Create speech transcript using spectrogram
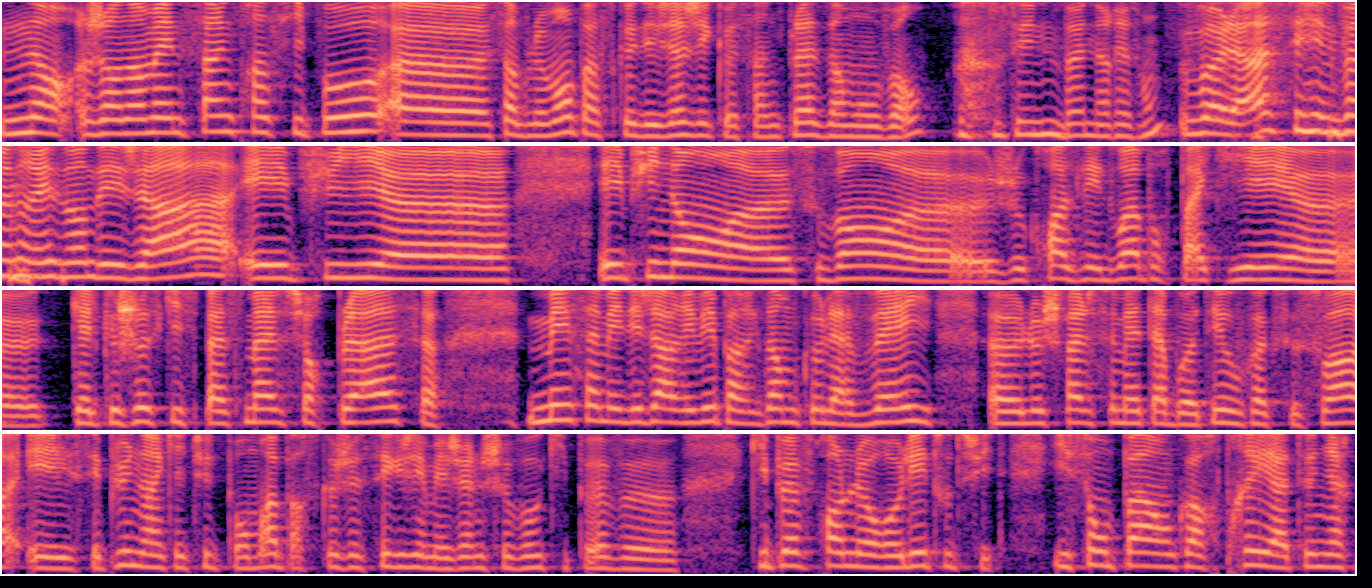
Non, j'en emmène cinq principaux, euh, simplement parce que déjà j'ai que cinq places dans mon vent. C'est une bonne raison. voilà, c'est une bonne raison déjà. Et puis, euh, et puis non, euh, souvent je croise les doigts pour pas qu'il y ait quelque chose qui se passe mal sur place. Mais ça m'est déjà arrivé, par exemple, que la veille le cheval se mette à boiter ou quoi que ce soit, et c'est plus une inquiétude pour moi parce que je sais que j'ai mes jeunes chevaux qui peuvent qui peuvent prendre le relais tout de suite. Ils sont pas encore prêts à tenir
